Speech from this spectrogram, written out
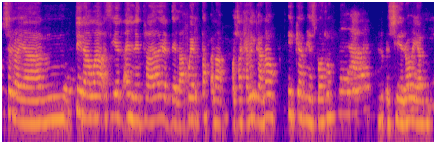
se lo habían tirado así en, la entrada de, la puerta para, para, sacar el ganado y que a mi esposo sí lo habían,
